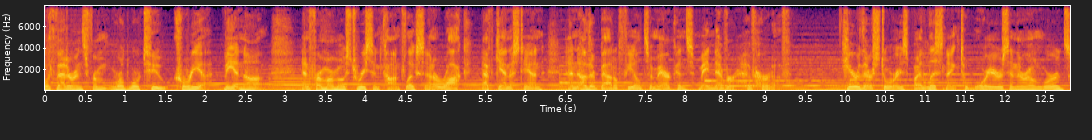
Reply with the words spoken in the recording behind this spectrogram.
with veterans from World War II, Korea, Vietnam, and from our most recent conflicts in Iraq, Afghanistan, and other battlefields Americans may never have heard of. Hear their stories by listening to Warriors in Their Own Words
